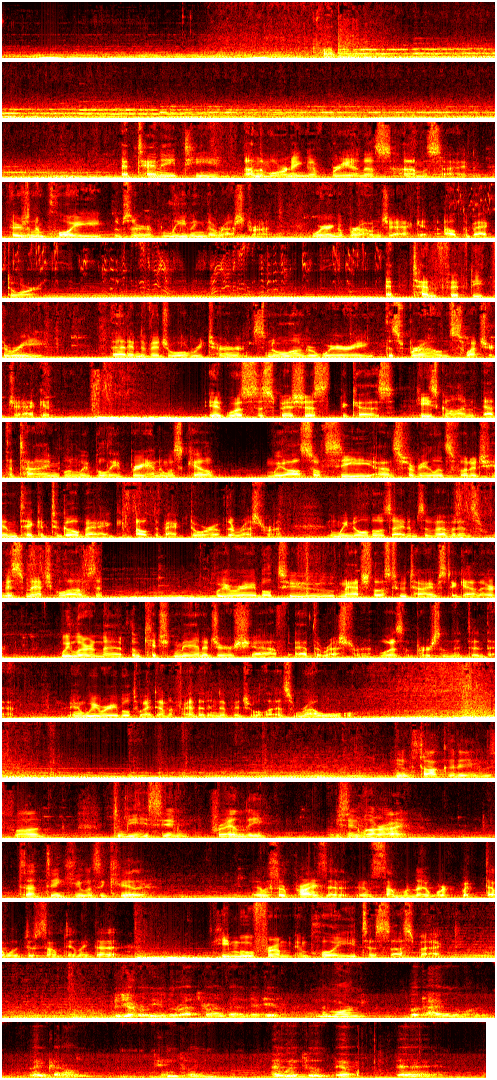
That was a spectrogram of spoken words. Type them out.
At 10:18 on the morning of Brianna's homicide, there's an employee observed leaving the restaurant wearing a brown jacket out the back door. At 10:53, that individual returns, no longer wearing this brown sweatshirt jacket. It was suspicious because he's gone at the time when we believe Brianna was killed. We also see on surveillance footage him take a to-go bag out the back door of the restaurant. And we know those items of evidence. Mismatched gloves, and we were able to match those two times together. We learned that the kitchen manager chef at the restaurant was the person that did that. And we were able to identify that individual as Raul. He was talkative, he was fun. To me, he seemed friendly. He seemed all right. So I think he was a killer. I was surprised that it was someone I worked with that would do something like that. He moved from employee to suspect. Did you ever leave the restaurant that day? In the morning. What time in the morning? Like around 10, 20. I went to the, the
